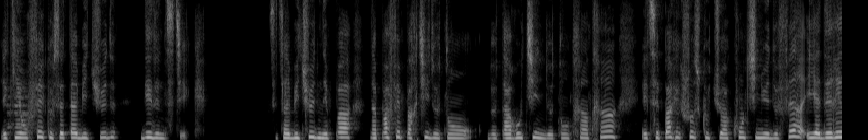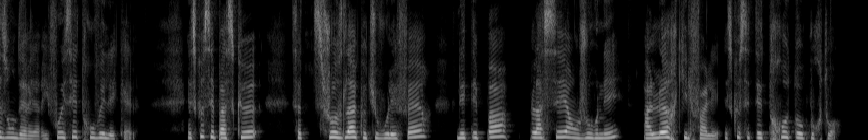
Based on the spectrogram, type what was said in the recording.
et qui ont fait que cette habitude didn't stick cette habitude n'est pas n'a pas fait partie de ton de ta routine, de ton train-train et c'est pas quelque chose que tu as continué de faire il y a des raisons derrière. Il faut essayer de trouver lesquelles. Est-ce que c'est parce que cette chose-là que tu voulais faire n'était pas placée en journée à l'heure qu'il fallait? Est-ce que c'était trop tôt pour toi?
